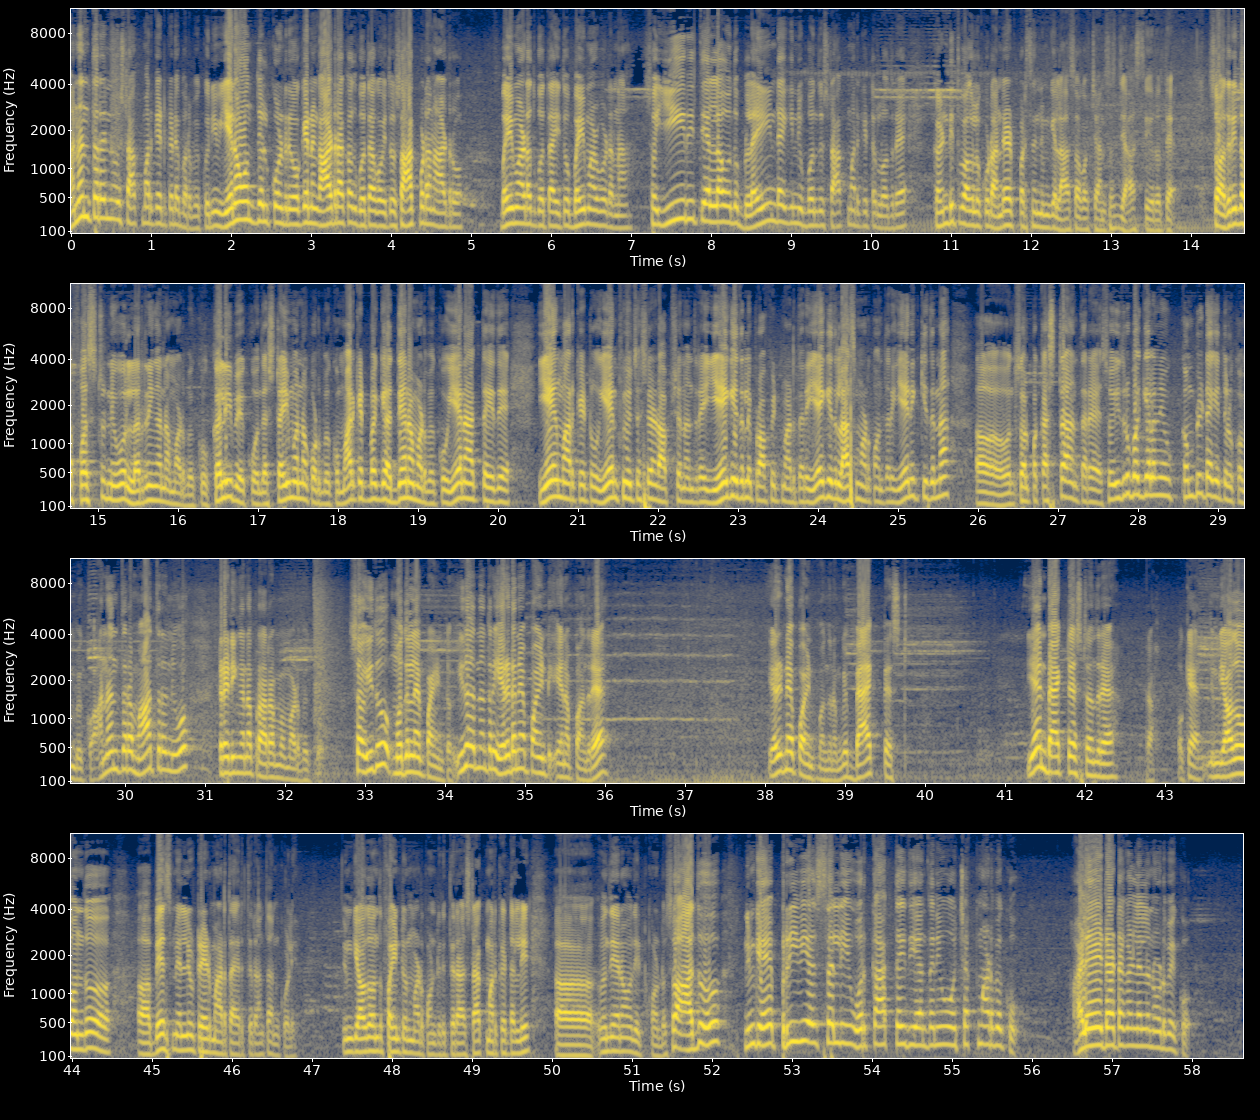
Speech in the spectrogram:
ಅನಂತರ ನೀವು ಸ್ಟಾಕ್ ಮಾರ್ಕೆಟ್ ಕಡೆ ಬರಬೇಕು. ನೀವು ಏನೋ ಒಂದು ತಿಳ್ಕೊಂಡ್ರಿ ಓಕೆ ನಂಗೆ ಆರ್ಡ್ರ್ ಹಾಕೋದು ಗೊತ್ತಾಗೋಯ್ತು ಸೊ ಹಾಕ್ಬಿಡೋಣ ಆರ್ಡ್ರು ಬೈ ಮಾಡೋದು ಗೊತ್ತಾಯಿತು, ಬೈ ಮಾಡಿಬಿಡೋಣ. ಸೊ ಈ ರೀತಿ ಎಲ್ಲ ಒಂದು ಬ್ಲೈಂಡಾಗಿ ನೀವು ಬಂದು ಸ್ಟಾಕ್ ಮಾರ್ಕೆಟಲ್ಲಿ ಹೋದರೆ ಖಂಡಿತವಾಗ್ಲೂ ಕೂಡ ಹಂಡ್ರೆಡ್ ಪರ್ಸೆಂಟ್ ನಿಮಗೆ ಲಾಸ್ ಆಗೋ ಚಾನ್ಸಸ್ ಜಾಸ್ತಿ ಇರುತ್ತೆ. ಸೊ ಅದರಿಂದ ಫಸ್ಟ್ ನೀವು ಲರ್ನಿಂಗನ್ನು ಮಾಡಬೇಕು, ಕಲಿಬೇಕು, ಒಂದಷ್ಟು ಟೈಮನ್ನು ಕೊಡಬೇಕು ಮಾರ್ಕೆಟ್ ಬಗ್ಗೆ ಅಧ್ಯಯನ ಮಾಡಬೇಕು, ಏನಾಗ್ತಾ ಇದೆ, ಏನು ಮಾರ್ಕೆಟು ಏನು ಫ್ಯೂಚರ್ಸ್ ಆ್ಯಂಡ್ ಆಪ್ಷನ್ ಅಂದರೆ, ಹೇಗೆ ಇದರಲ್ಲಿ ಪ್ರಾಫಿಟ್ ಮಾಡ್ತಾರೆ, ಹೇಗೆ ಇದು ಲಾಸ್ ಮಾಡ್ಕೊತಾರೆ, ಏನಕ್ಕೆ ಇದನ್ನು ಒಂದು ಸ್ವಲ್ಪ ಕಷ್ಟ ಅಂತಾರೆ. ಸೊ ಇದ್ರ ಬಗ್ಗೆ ಎಲ್ಲ ನೀವು ಕಂಪ್ಲೀಟಾಗಿ ತಿಳ್ಕೊಬೇಕು. ಅನಂತರ ಮಾತ್ರ ನೀವು ಟ್ರೇಡಿಂಗನ್ನು ಪ್ರಾರಂಭ ಮಾಡಬೇಕು. ಸೊ ಇದು ಮೊದಲನೇ ಪಾಯಿಂಟು ಇದಾದ ನಂತರ ಎರಡನೇ ಪಾಯಿಂಟ್ ಏನಪ್ಪ ಅಂದರೆ, ಎರಡನೇ ಪಾಯಿಂಟ್ ಬಂದು ನಮಗೆ ಬ್ಯಾಕ್ ಟೆಸ್ಟ್ ಏನು ಬ್ಯಾಕ್ ಟೆಸ್ಟ್ ಅಂದರೆ ಓಕೆ, ನಿಮ್ಗೆ ಯಾವುದೋ ಒಂದು ಬೇಸ್ ಮೇಲೆ ನೀವು ಟ್ರೇಡ್ ಮಾಡ್ತಾ ಇರ್ತೀರ ಅಂತ ಅಂದ್ಕೊಳ್ಳಿ ನಿಮ್ಗೆ ಯಾವುದೋ ಒಂದು ಫೈನ್ ಟ್ಯೂನ್ ಮಾಡ್ಕೊಂಡಿರ್ತೀರ ಸ್ಟಾಕ್ ಮಾರ್ಕೆಟಲ್ಲಿ ಒಂದೇನೋ ಒಂದು ಇಟ್ಕೊಂಡು. ಸೊ ಅದು ನಿಮಗೆ ಪ್ರೀವಿಯಸ್ಸಲ್ಲಿ ವರ್ಕ್ ಆಗ್ತಾ ಇದೆಯಾ ಅಂತ ನೀವು ಚೆಕ್ ಮಾಡಬೇಕು. ಹಳೆ ಡಾಟಾಗಳನ್ನೆಲ್ಲ ನೋಡಬೇಕು.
